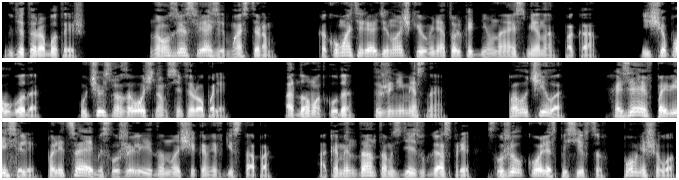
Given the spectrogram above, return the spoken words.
Где ты работаешь? На узле связи, мастером. Как у матери-одиночки, у меня только дневная смена, пока. Еще полгода. Учусь на заочном в Симферополе. А дом откуда? Ты же не местная. Получила. Хозяев повесили, полицаями служили и доносчиками в гестапо. А комендантом здесь, в Гаспре, служил Коля Списивцев. Помнишь его?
